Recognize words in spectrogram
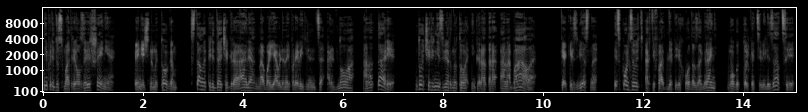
не предусматривал завершения. Конечным итогом стала передача Грааля на обоявленной правительнице Альноа Анатаре, дочери низвергнутого императора Анабаала. Как известно, Использовать артефакт для перехода за грань могут только цивилизации,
